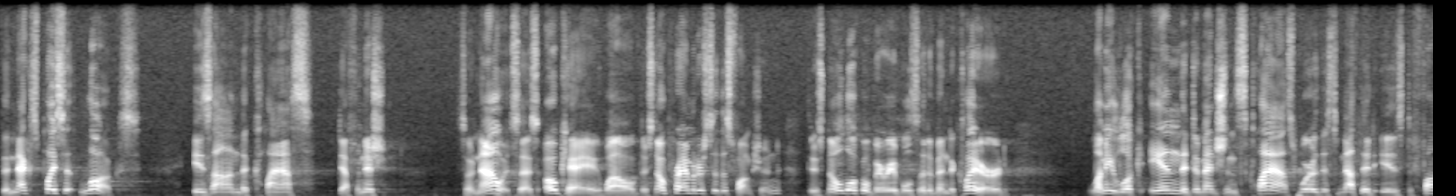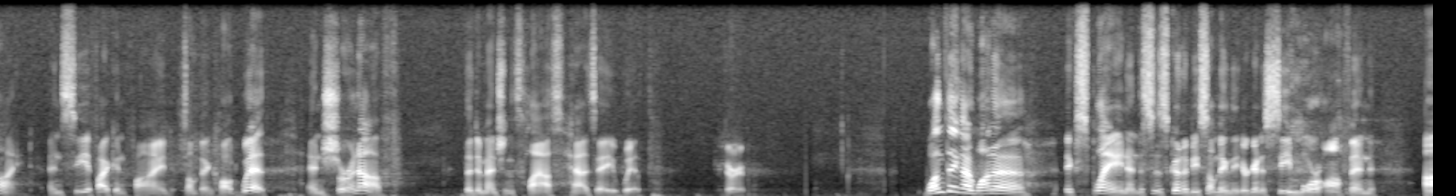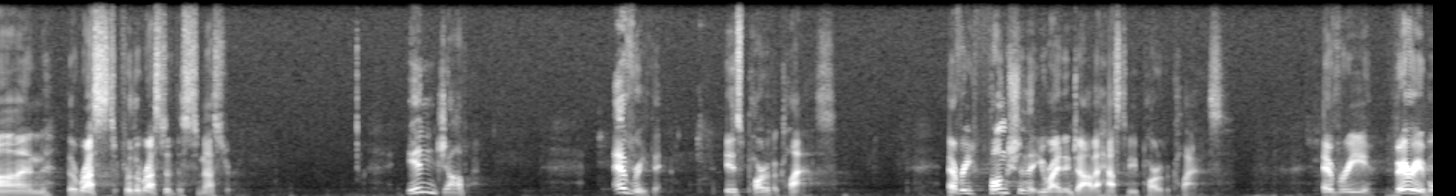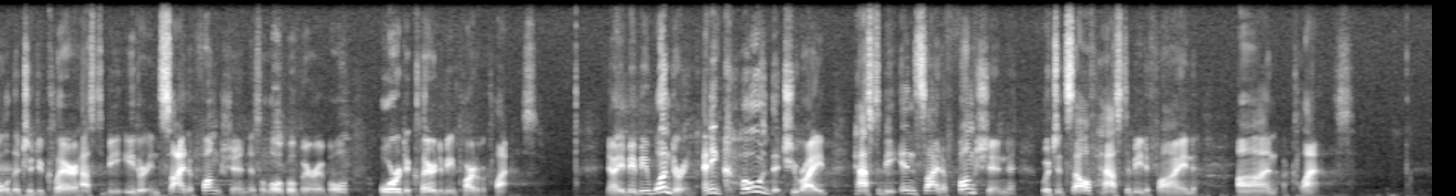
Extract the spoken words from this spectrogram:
The next place it looks is on the class definition. So now it says, okay, well, there's no parameters to this function, there's no local variables that have been declared, let me look in the dimensions class where this method is defined and see if I can find something called width. And sure enough, the dimensions class has a width variable. One thing I wanna explain, and this is gonna be something that you're gonna see more often on the rest, for the rest of the semester. In Java, everything is part of a class. Every function that you write in Java has to be part of a class. Every variable that you declare has to be either inside a function as a local variable or declared to be part of a class. Now you may be wondering, any code that you write has to be inside a function, which itself has to be defined on a class.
